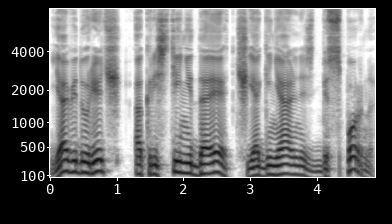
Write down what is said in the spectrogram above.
Я веду речь о Кристине Даэ, чья гениальность бесспорна,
